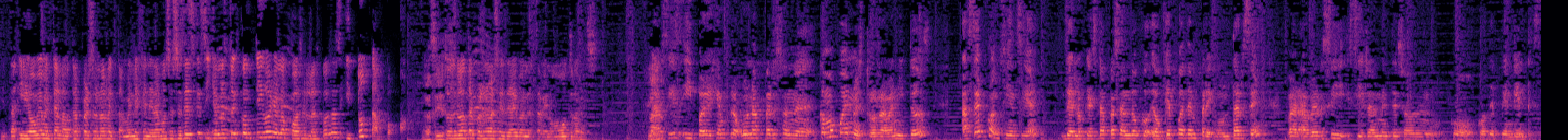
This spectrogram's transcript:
Y, ta- y obviamente a la otra persona le, también le generamos eso. Es que si yo no estoy contigo, yo no puedo hacer las cosas y tú tampoco. Así es. Entonces la otra persona se dice, ay, bueno, está bien, otra vez. Claro. Así es, y por ejemplo, una persona, ¿cómo pueden nuestros rabanitos hacer conciencia de lo que está pasando o qué pueden preguntarse para ver si, si realmente son co- codependientes?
